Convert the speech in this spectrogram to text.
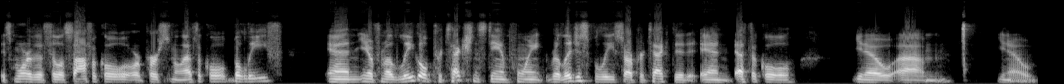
it's more of a philosophical or personal ethical belief. And you know, from a legal protection standpoint, religious beliefs are protected, and ethical you know, um, you know,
